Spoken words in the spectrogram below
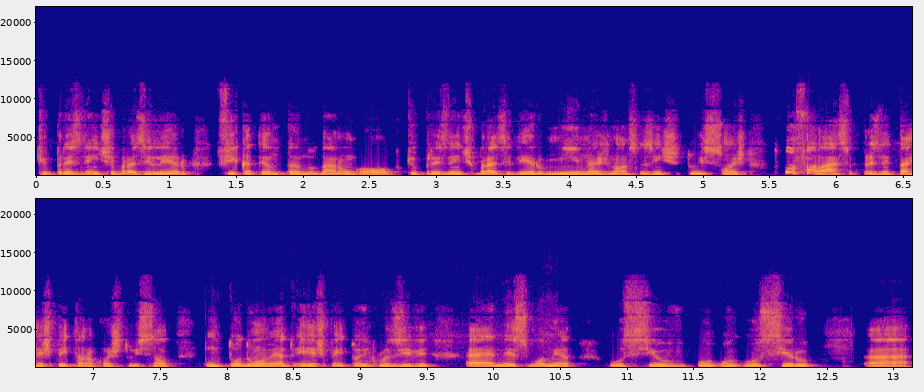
Que o presidente brasileiro fica tentando dar um golpe, que o presidente brasileiro mina as nossas instituições. Tudo uma falácia. O presidente está respeitando a Constituição em todo momento e respeitou, inclusive, é, nesse momento. O, Silvio, o, o, o Ciro ah,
